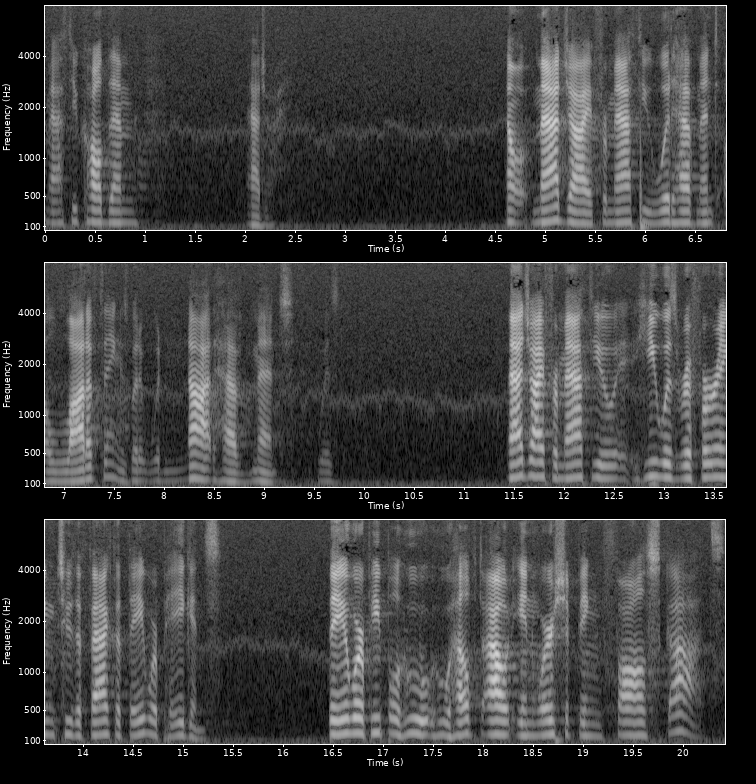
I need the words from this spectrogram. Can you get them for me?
Matthew called them magi. Now, magi for Matthew would have meant a lot of things, but it would not have meant wisdom. Magi for Matthew, he was referring to the fact that they were pagans. They were people who, who helped out in worshiping false gods.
